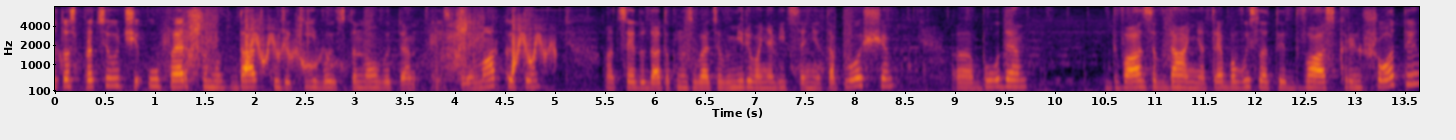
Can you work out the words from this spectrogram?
Отож, працюючи у першому додатку, який ви встановите із плеймаркету, цей додаток називається вимірювання відстані та площі. е, Буде два завдання. Треба вислати два скріншоти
